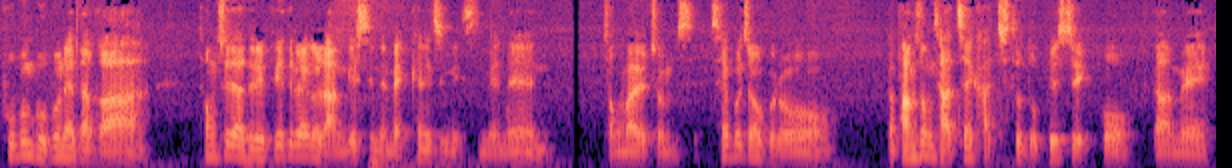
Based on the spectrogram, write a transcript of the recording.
부분 부분에다가 청취자들이 피드백을 남길 수 있는 메커니즘이 있으면은 정말 좀 세- 세부적으로 그러니까 방송 자체의 가치도 높일 수 있고 그다음에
